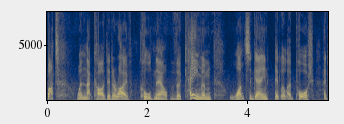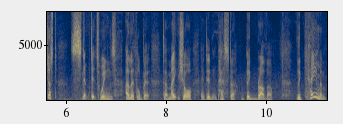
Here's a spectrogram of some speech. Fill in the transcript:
But when that car did arrive, called now the Cayman, once again it looked like Porsche had just snipped its wings a little bit to make sure it didn't pester Big Brother. The Cayman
